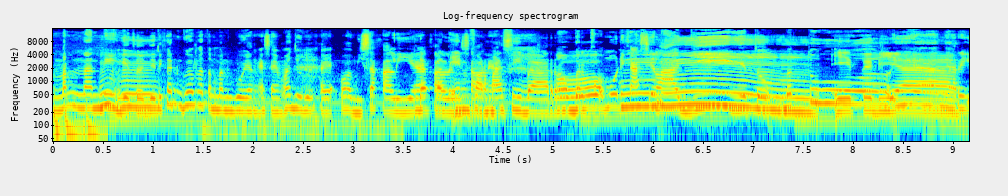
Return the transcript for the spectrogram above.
temenan nih Mm-mm. gitu jadi kan gue sama temen gue yang SMA juga kayak wah bisa kali ya dapat informasi baru. mau berkomunikasi Hmm, lagi gitu betul Itu dia. iya, nyari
